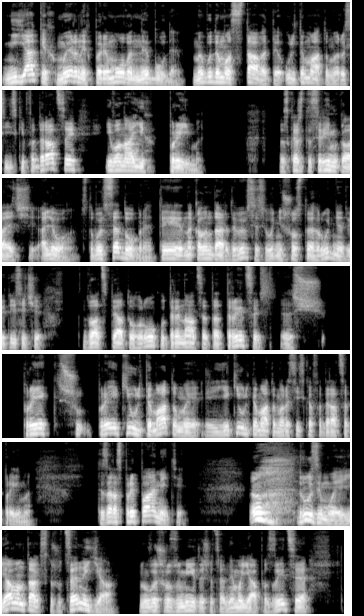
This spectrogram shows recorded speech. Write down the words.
ніяких мирних перемовин не буде. Ми будемо ставити ультиматуми Російській Федерації, і вона їх прийме. Ви скажете, Сергій Миколаївич, альо, з тобою все добре. Ти на календар дивився сьогодні 6 грудня 2025 року, 13.30. Е, Про, як, про які ультиматуми, е, які ультиматуми Російська Федерація прийме? Ти зараз при пам'яті. Друзі мої, я вам так скажу, це не я. Ну ви ж розумієте, що це не моя позиція.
